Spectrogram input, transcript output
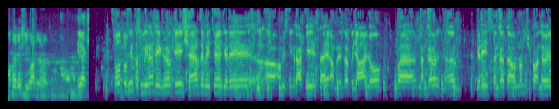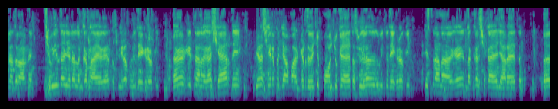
ਉੱਥੇ ਕੇ ਆਸ਼ੀਰਵਾਦ ਲੈਣਾ ਚਾਹੀਦਾ। ਸੋ ਤੁਸੀਂ ਤਸਵੀਰਾਂ ਦੇਖ ਰਹੇ ਹੋ ਕਿ ਸ਼ਹਿਰ ਦੇ ਵਿੱਚ ਜਿਹੜੇ ਅ, ਅਮਿਤ ਸਿੰਘ ਰਾਠੀ ਸਾਹਿਬ ਅਮਰਿੰਦਰ ਬਜਾਜ ਉਹ ਲੰਗਰ ਜਿਹੜੀ ਸੰਗਤ ਆ ਉਹਨਾਂ ਨੂੰ ਛਕਾਉਂਦੇ ਹੋਏ ਨਜ਼ਰ ਆ ਰਹੇ ਨੇ ਸ਼ਬੀਲ ਦਾ ਜਿਹੜਾ ਲੰਗਰ ਲਾਇਆ ਗਿਆ ਤਸਵੀਰਾਂ ਤੁਸੀਂ ਦੇਖ ਰਹੇ ਹੋ ਕਿ ਨਗਰ ਕੀਰਤਨ ਹੈਗਾ ਸ਼ਹਿਰ ਦੇ ਜਿਹੜਾ ਸ਼ੇਰ ਪੰਜਾਬ ਮਾਰਕੀਟ ਦੇ ਵਿੱਚ ਪਹੁੰਚ ਚੁੱਕਿਆ ਹੈ ਤਸਵੀਰਾਂ ਦੇ ਵਿੱਚ ਦੇਖ ਰਹੇ ਹੋ ਕਿ ਕਿਸ ਤਰ੍ਹਾਂ ਨਾਲ ਹੈਗਾ ਇਹ ਲੰਗਰ ਛਕਾਇਆ ਜਾ ਰਿਹਾ ਹੈ ਤੇ ਅ,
